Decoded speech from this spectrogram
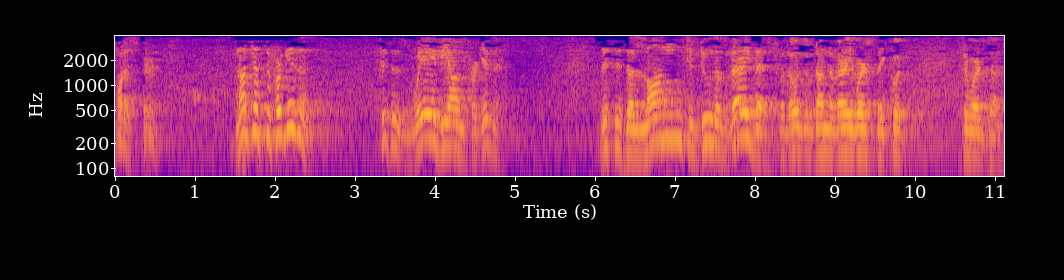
What a spirit. Not just to forgive them. This is way beyond forgiveness. This is a longing to do the very best for those who've done the very worst they could towards us.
